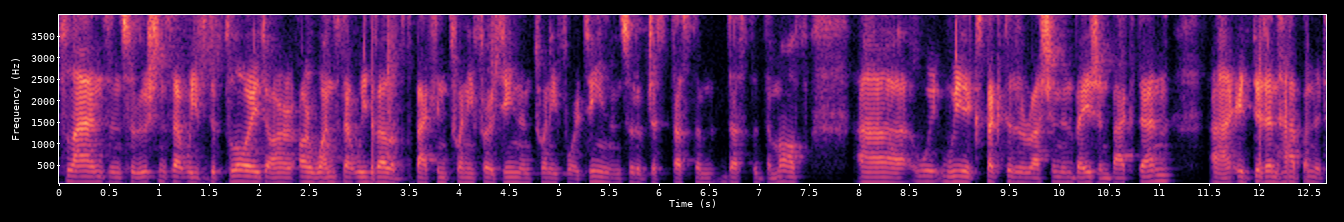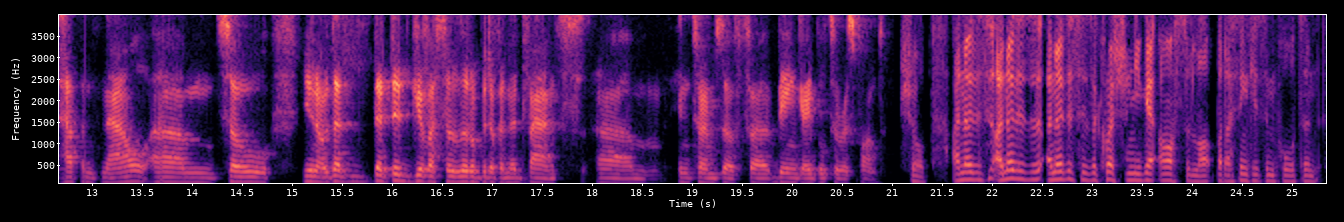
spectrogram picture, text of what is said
plans and solutions that we've deployed are, are ones that we developed back in 2013 and 2014 and sort of just dust them, dusted them off. Uh, we, we expected a Russian invasion back then. Uh, it didn't happen. It happened now. Um, so you know that that did give us a little bit of an advance um, in terms of uh, being able to respond. Sure. I know this. I know this. Is, I know this is a question you get asked a lot, but I think it's important.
